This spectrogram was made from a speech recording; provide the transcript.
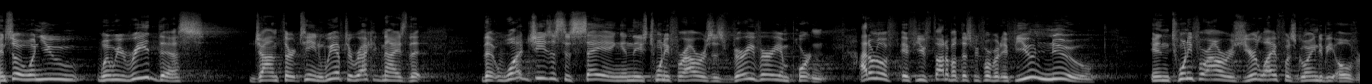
And so when you when we read this, John 13, we have to recognize that that what Jesus is saying in these 24 hours is very, very important. I don't know if, if you've thought about this before, but if you knew in 24 hours your life was going to be over,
